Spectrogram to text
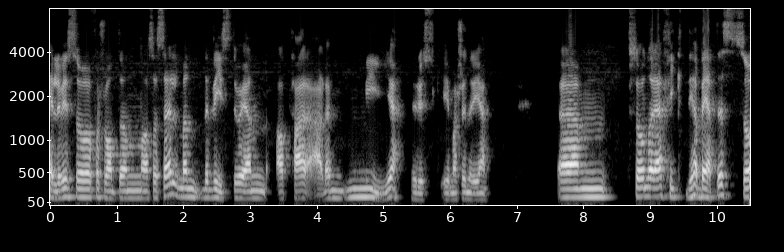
Heldigvis så forsvant den av seg selv, men det viste jo igjen at her er det mye rusk i maskineriet. Um, så når jeg fikk diabetes, så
